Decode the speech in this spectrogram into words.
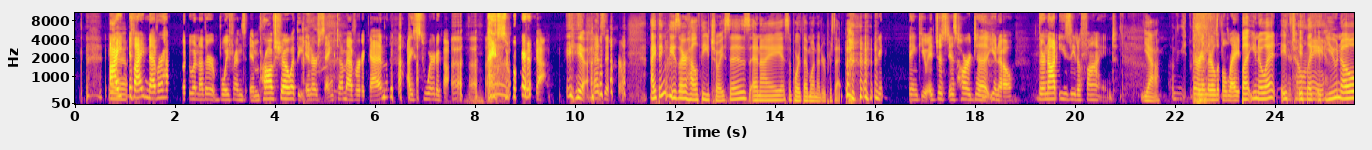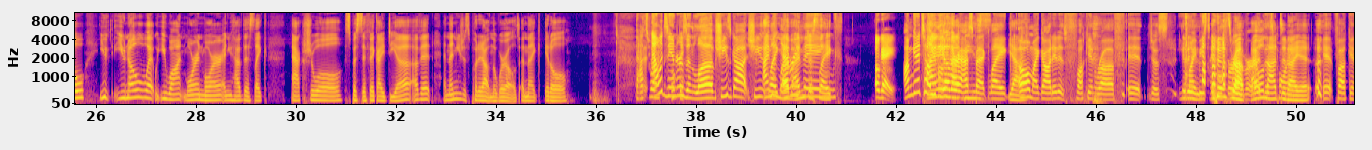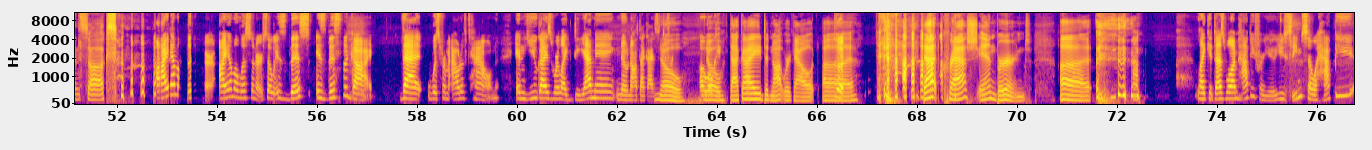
I if I never have to go to another boyfriend's improv show at the inner sanctum ever again, I swear to God. I swear to God. yeah. That's it. for me. I think these are healthy choices and I support them 100%. Thank you. It just is hard to, you know, they're not easy to find. yeah. They're in their little layer. But you know what? It's it's like if you know you you know what you want more and more and you have this like actual specific idea of it and then you just put it out in the world and like it'll That's uh, what I'm Alexandra's in love. She's got she's I'm in like love. I'm everything. just like- Okay. I'm gonna tell you I the other have aspect. these- like, yeah. oh my god, it is fucking rough. It just you It might be single it is forever. rough. I will not point. deny it. It fucking sucks. I am a listener. I am a listener. So is this is this the guy that was from out of town and you guys were like DMing? No, not that guy's. No. Oh, no, okay. that guy did not work out. Uh that crashed and burned. Uh Like it does. Well, I'm happy for you. You seem so happy.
